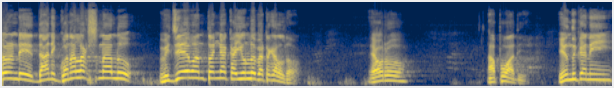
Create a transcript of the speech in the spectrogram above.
చూడండి దాని గుణ లక్షణాలు విజయవంతంగా కయ్యంలో పెట్టగలదు. ఎవరు? అపవాది. ఎందుకని?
